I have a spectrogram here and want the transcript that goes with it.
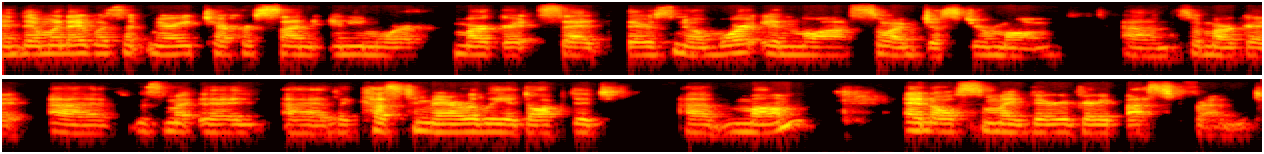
And then when I wasn't married to her son anymore, Margaret said, There's no more in law, so I'm just your mom. Um, so Margaret uh, was my uh, uh, like customarily adopted uh, mom and also my very, very best friend.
